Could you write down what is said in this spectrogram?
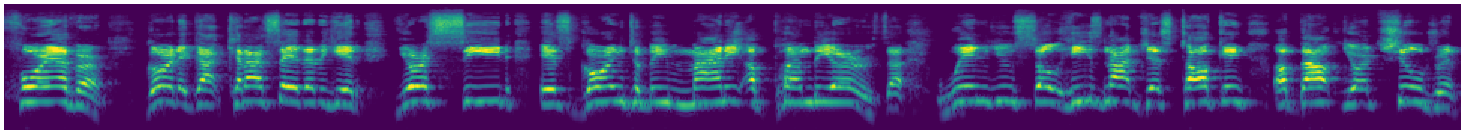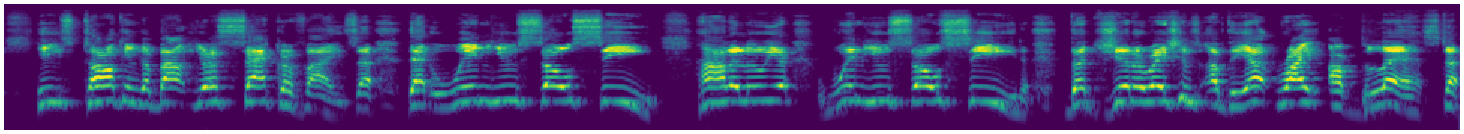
forever. Glory to God. Can I say that again? Your seed is going to be mighty upon the earth. Uh, when you sow, he's not just talking about your children, he's talking about your sacrifice. Uh, that when you sow seed, hallelujah, when you sow seed, the generations of the upright are blessed. Uh,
